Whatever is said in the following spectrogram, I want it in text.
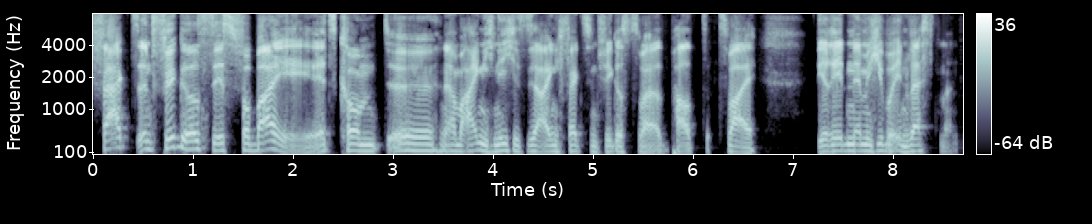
Facts and Figures ist vorbei. Jetzt kommt, äh, aber eigentlich nicht, es ist ja eigentlich Facts and Figures 2, Part 2. Wir reden nämlich über Investment.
